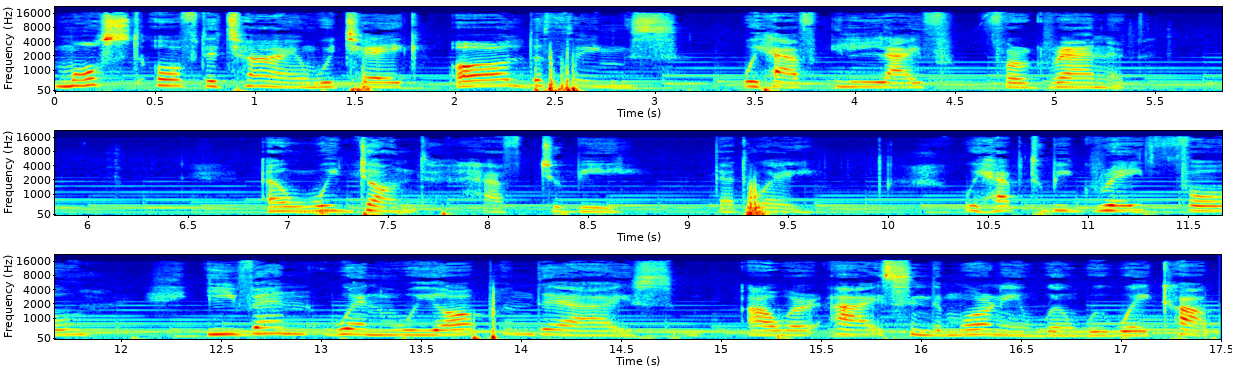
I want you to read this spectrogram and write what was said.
most of the time we take all the things we have in life for granted. And we don't have to be that way. We have to be grateful even when we open the eyes, our eyes in the morning when we wake up.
